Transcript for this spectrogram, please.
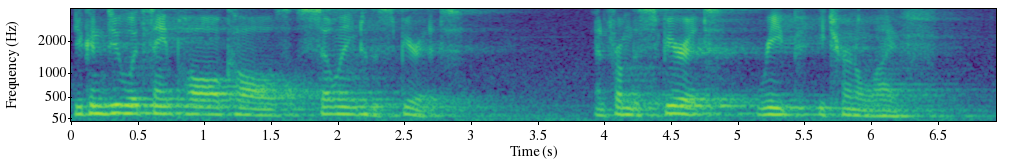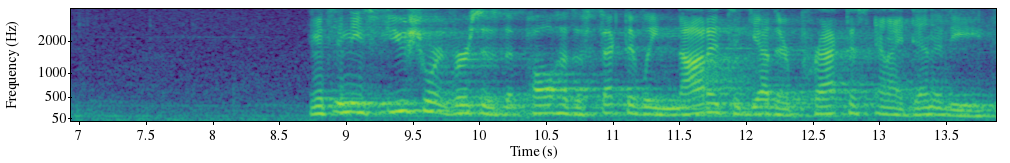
you can do what St. Paul calls sowing to the Spirit and from the Spirit reap eternal life. And it's in these few short verses that Paul has effectively knotted together practice and identity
